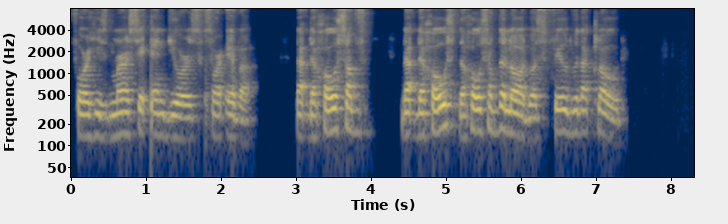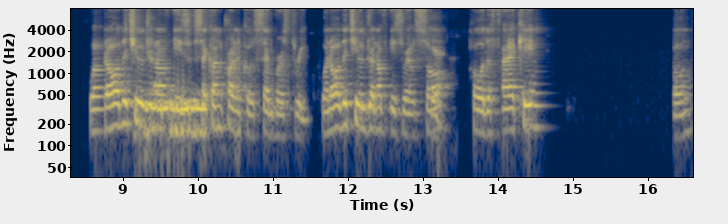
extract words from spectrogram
for his mercy endures forever. That the host of that the host, the host of the Lord was filled with a cloud. When all the children of Israel, Second Chronicles 7, verse 3, when all the children of Israel saw how the fire came down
